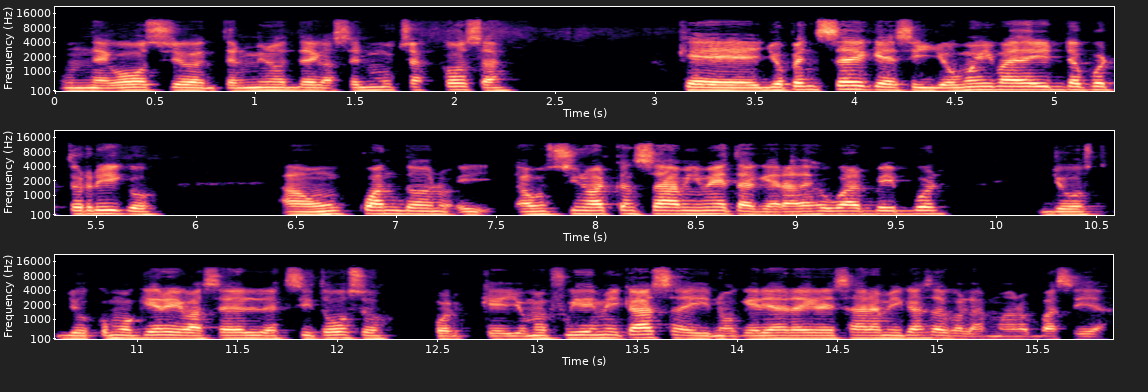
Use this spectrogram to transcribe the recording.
un negocio, en términos de hacer muchas cosas, que yo pensé que si yo me iba a ir de Puerto Rico, aun cuando, aun si no alcanzaba mi meta, que era de jugar béisbol, yo, yo como quiera iba a ser exitoso, porque yo me fui de mi casa y no quería regresar a mi casa con las manos vacías.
